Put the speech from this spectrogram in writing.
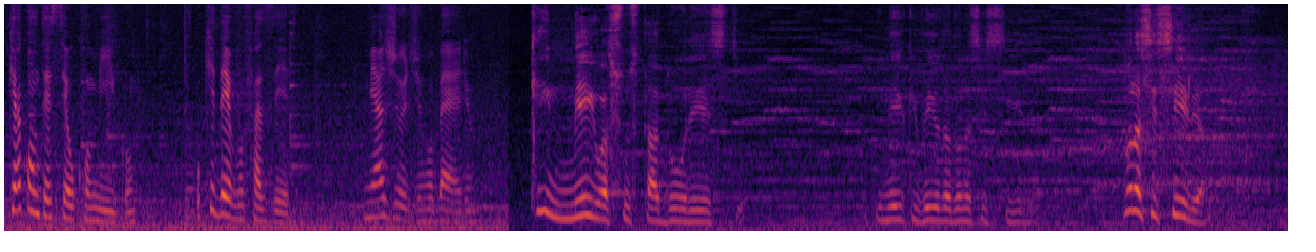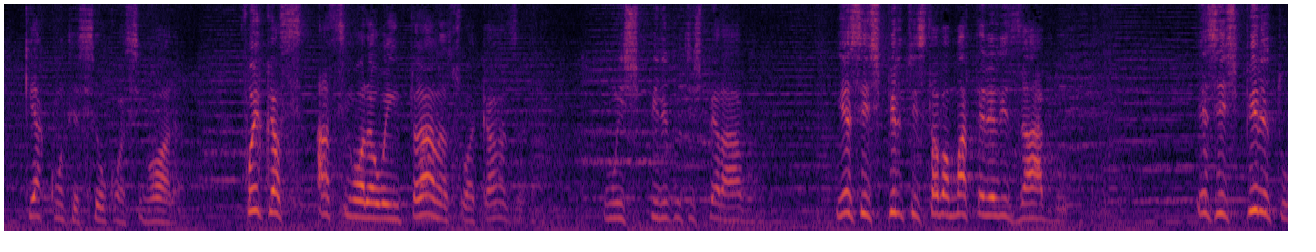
O que aconteceu comigo? O que devo fazer? Me ajude, Robério. Que e-mail assustador este. E-mail que veio da dona Cecília. Dona Cecília, o que aconteceu com a senhora? Foi que a, a senhora, ao entrar na sua casa, um espírito te esperava. E esse espírito estava materializado. Esse espírito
